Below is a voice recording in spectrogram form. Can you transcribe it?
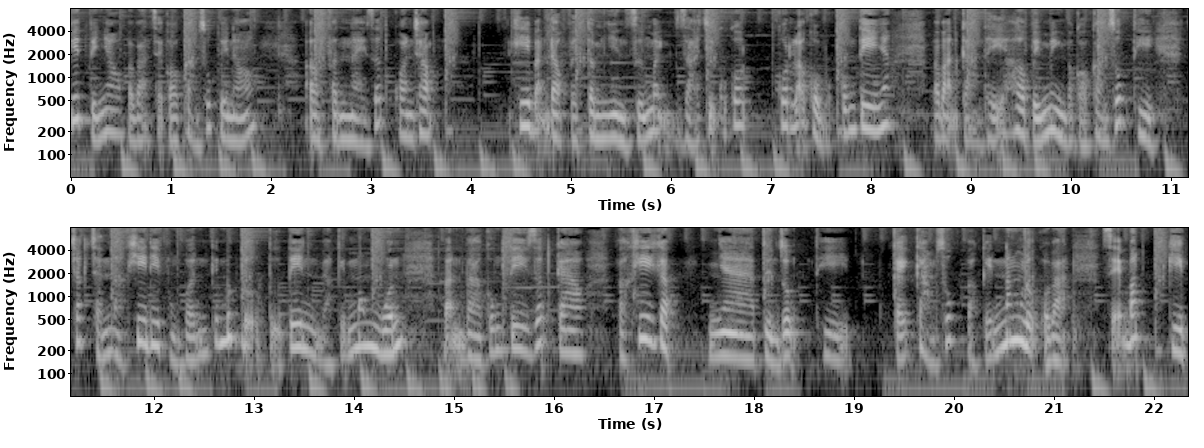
fit với nhau và bạn sẽ có cảm xúc với nó. Ở phần này rất quan trọng khi bạn đọc về tầm nhìn sứ mệnh giá trị của cốt cốt lõi của một công ty nhé và bạn cảm thấy hợp với mình và có cảm xúc thì chắc chắn là khi đi phỏng vấn cái mức độ tự tin và cái mong muốn bạn vào công ty rất cao. Và khi gặp nhà tuyển dụng thì cái cảm xúc và cái năng lượng của bạn sẽ bắt kịp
